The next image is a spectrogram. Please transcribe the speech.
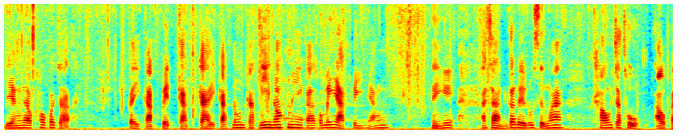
เลี้ยงแล้วเขาก็จะไปกัดเป็ดกัดไก่กัดนู่นกัดนี่เนาะแม่ก็ก็ไม่อยากเลี้ยงนี้อาจารย์ก็เลยรู้สึกว่าเขาจะถูกเอาไป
